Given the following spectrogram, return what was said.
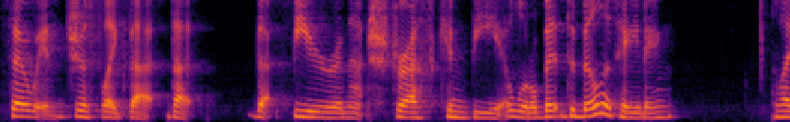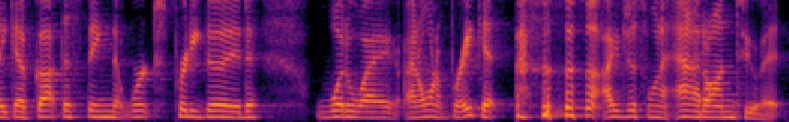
So it just like that, that, that fear and that stress can be a little bit debilitating. Like I've got this thing that works pretty good. What do I, I don't want to break it. I just want to add on to it.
